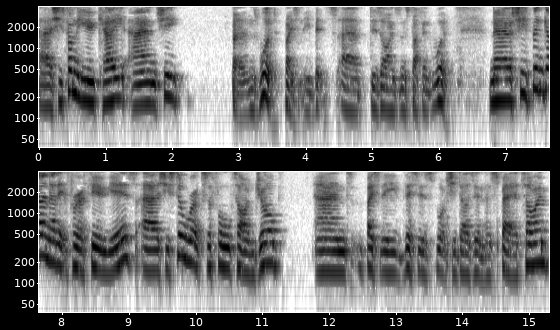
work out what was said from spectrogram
Uh, she's from the UK and she burns wood, basically bits, uh, designs and stuff into wood. Now she's been going at it for a few years. Uh, she still works a full time job, and basically this is what she does in her spare time.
